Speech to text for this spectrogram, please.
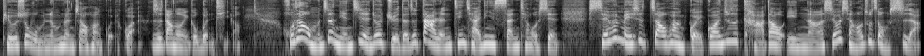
比如说，我们能不能召唤鬼怪，这是当中一个问题啊。活到我们这年纪人，就会觉得这大人听起来一定三条线，谁会没事召唤鬼怪？就是卡到音啊，谁会想要做这种事啊？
